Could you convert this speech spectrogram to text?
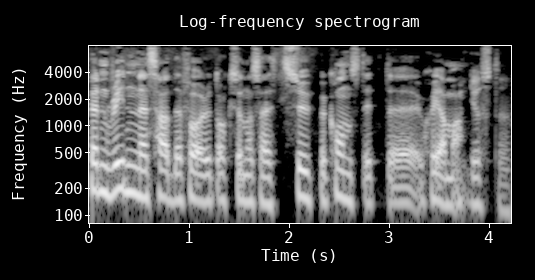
Ben Rinnes hade förut också något så här superkonstigt eh, schema. Just det.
